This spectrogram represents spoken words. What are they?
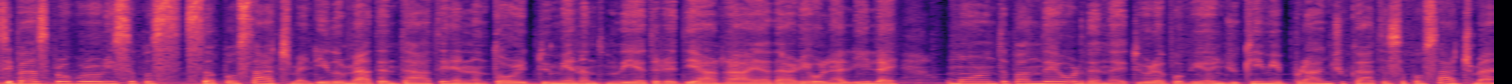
Sipas prokurorisë së posaçme lidhur me atentatin e nëntorit 2019, Redian Rraja dhe Ariol Halilaj u morën të pandehur dhe ndaj tyre po vijon gjykimi pranë gjykatës së posaçme,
